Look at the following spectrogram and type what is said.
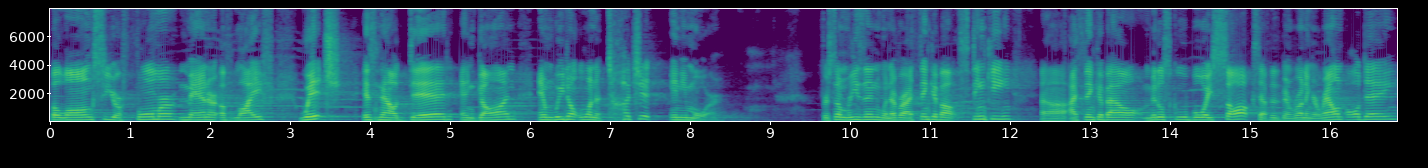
belongs to your former manner of life, which is now dead and gone, and we don't want to touch it anymore. For some reason, whenever I think about stinky, uh, I think about middle school boys' socks after they've been running around all day,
